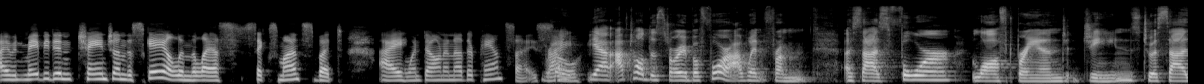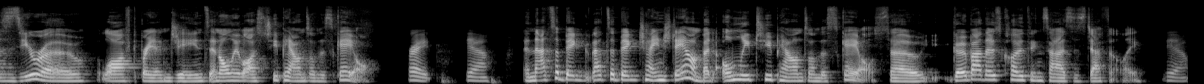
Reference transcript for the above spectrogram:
I maybe didn't change on the scale in the last 6 months, but I went down another pant size. Right. So. Yeah, I've told this story before. I went from a size 4 Loft brand jeans to a size 0 Loft brand jeans and only lost 2 pounds on the scale. Right. Yeah and that's a big that's a big change down but only two pounds on the scale. So go by those clothing sizes definitely. Yeah.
